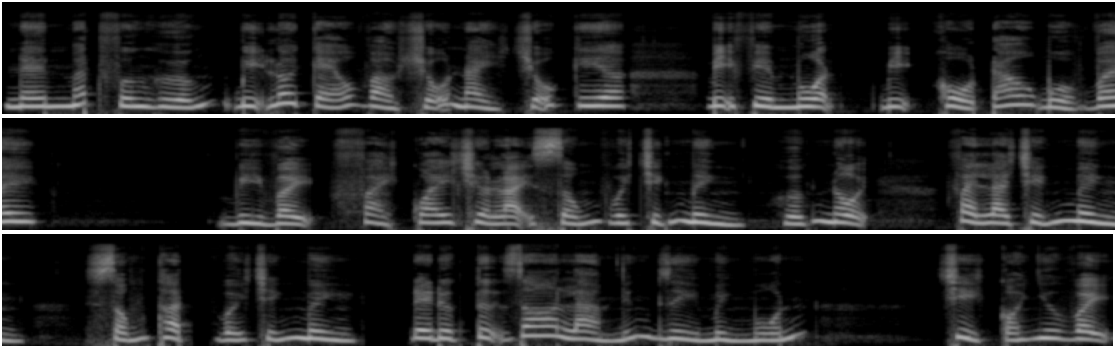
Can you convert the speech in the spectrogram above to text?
Nên mất phương hướng, bị lôi kéo vào chỗ này, chỗ kia, bị phiền muộn, bị khổ đau bùa vây. Vì vậy, phải quay trở lại sống với chính mình, hướng nội, phải là chính mình, sống thật với chính mình để được tự do làm những gì mình muốn. Chỉ có như vậy,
